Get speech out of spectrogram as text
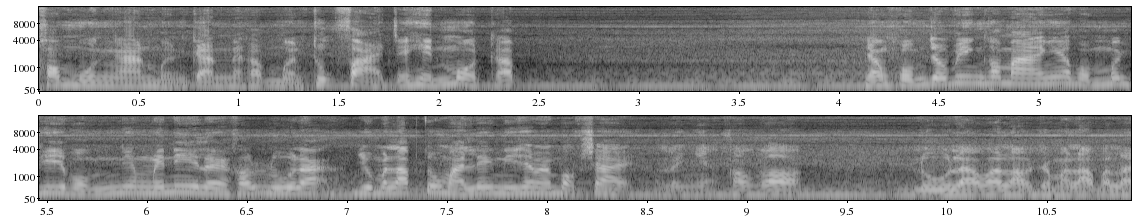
ข้อมูลงานเหมือนกันนะครับ เหมือนทุกฝ่ายจะเห็นหมดครับ อย่างผมจะวิ่งเข้ามาเงี้ยผมบางทีผมยังไม่นี่เลยเขารู้แล้วอยู่มารับตู้หมายเลขนี้ใช่ไหมบอกใช่อะไรเงี้ยเขาก็รู้แล้วว่าเราจะมารับอะไร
